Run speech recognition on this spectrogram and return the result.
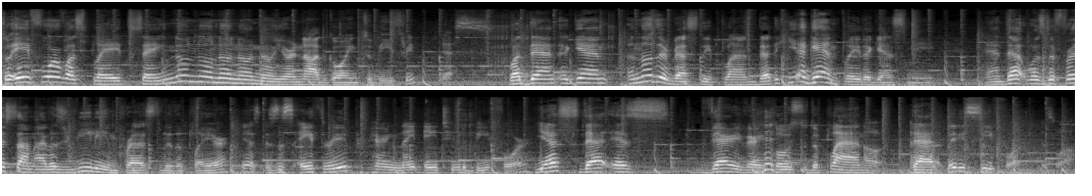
So a4 was played saying, no, no, no, no, no, you're not going to b3. Yes. But then again, another Wesley plan that he again played against me. And that was the first time I was really impressed with a player. Yes. Is this a3 preparing knight a2 to b4? Yes, that is very, very close to the plan Oh, that uh, maybe c4 as well.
